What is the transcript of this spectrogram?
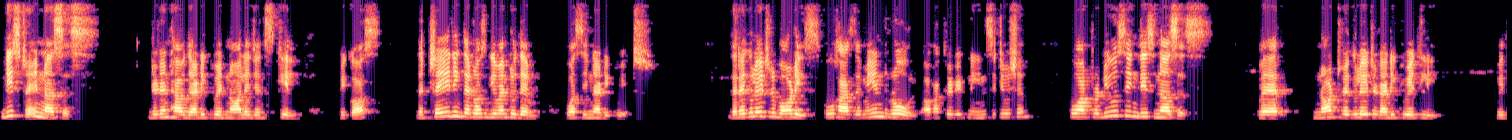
these trained nurses didn't have the adequate knowledge and skill because the training that was given to them was inadequate. The regulatory bodies who has the main role of accrediting institution who are producing these nurses were not regulated adequately with,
